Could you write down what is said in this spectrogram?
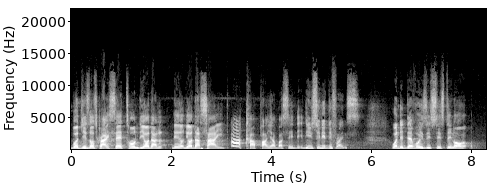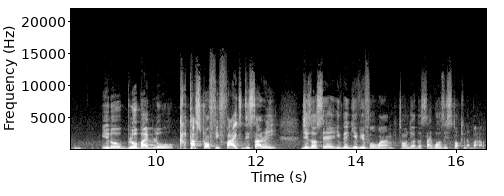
But Jesus Christ said, turn the other, the, the other side. Ah, Do you see the difference? When the devil is insisting on, you know, blow by blow, catastrophe, fight, disarray. Jesus said, if they give you for one, turn the other side. What is he talking about?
